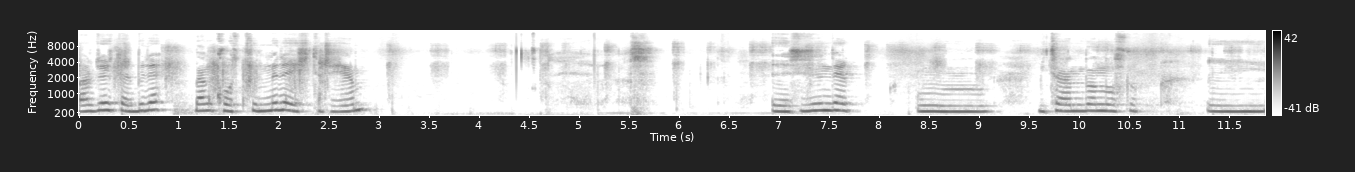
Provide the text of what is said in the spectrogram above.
Arkadaşlar bir de ben kostümümü değiştireceğim. Ee, sizin de hmm, bir tane daha nasıl hmm,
